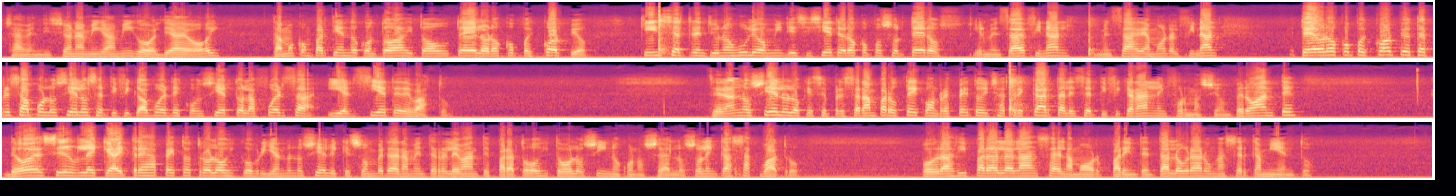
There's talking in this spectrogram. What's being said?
Muchas bendiciones, amiga, amigo. El día de hoy estamos compartiendo con todas y todos ustedes el horóscopo Escorpio. 15 al 31 de julio de 2017, horóscopo solteros. Y el mensaje final, el mensaje de amor al final. Este horóscopo Escorpio está expresado por los cielos, certificado por el desconcierto, la fuerza y el 7 de basto. Serán los cielos los que se expresarán para usted con respecto a dichas tres cartas, le certificarán la información. Pero antes Debo decirle que hay tres aspectos astrológicos brillando en los cielos y que son verdaderamente relevantes para todos y todos los signos conocerlos. Solo en casa 4 podrás disparar la lanza del amor para intentar lograr un acercamiento.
